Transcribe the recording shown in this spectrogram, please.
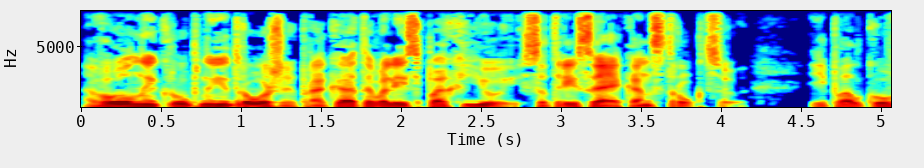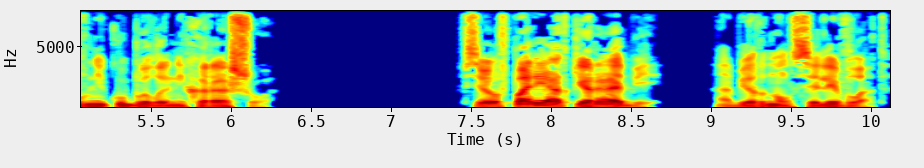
Волны крупные дрожи прокатывались по Хьюи, сотрясая конструкцию, и полковнику было нехорошо. «Все в порядке, Раби!» — обернулся Левлад.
